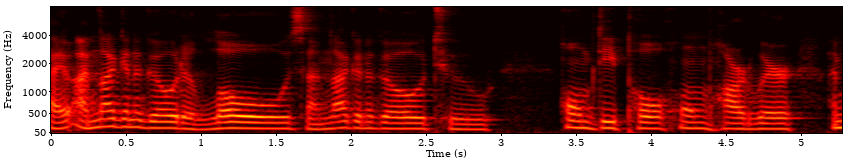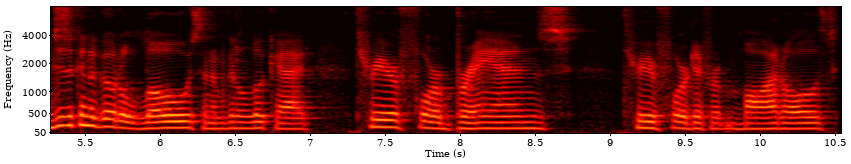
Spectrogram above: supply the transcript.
I, I'm not going to go to Lowe's, I'm not going to go to Home Depot, Home Hardware. I'm just going to go to Lowe's and I'm going to look at three or four brands, three or four different models.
